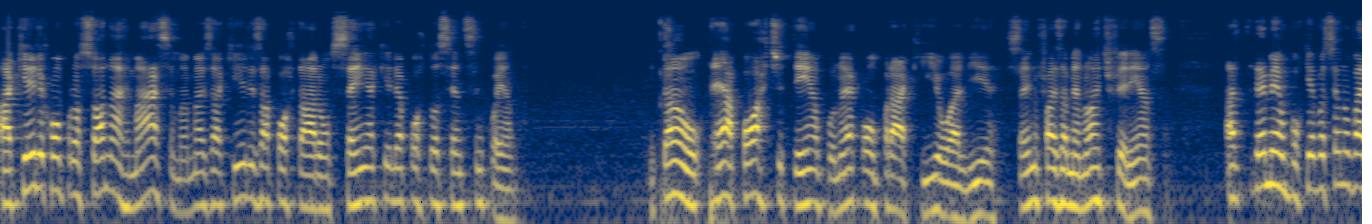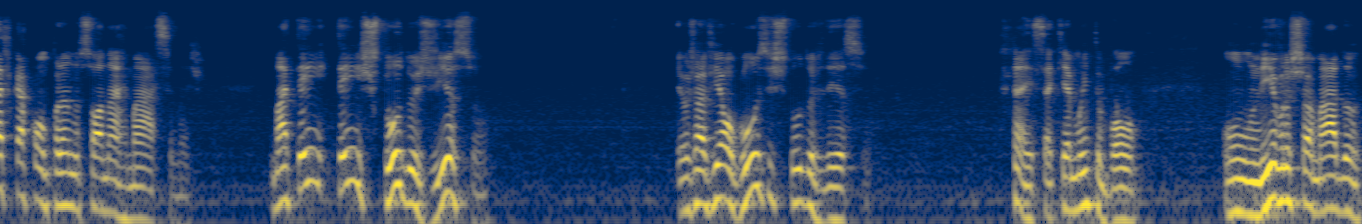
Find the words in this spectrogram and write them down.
Aqui ele comprou só nas máximas, mas aqui eles aportaram 100, aqui ele aportou 150. Então, é aporte tempo, não é comprar aqui ou ali. Isso aí não faz a menor diferença. Até mesmo porque você não vai ficar comprando só nas máximas. Mas tem, tem estudos disso. Eu já vi alguns estudos disso. Esse aqui é muito bom. Um livro chamado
